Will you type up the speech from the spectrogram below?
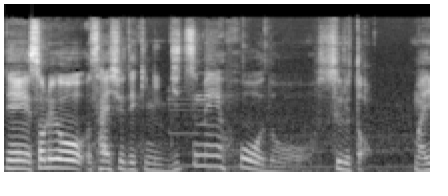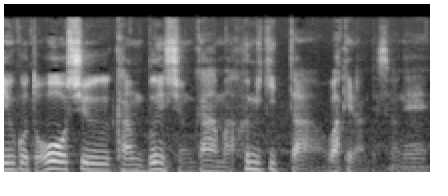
でそれを最終的に実名報道すると、まあ、いうことを「週刊文春が」まあ、踏み切ったわけなんですよね。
